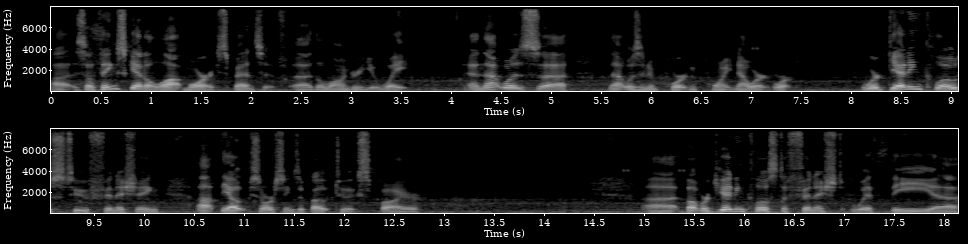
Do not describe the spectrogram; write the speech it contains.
Uh, so things get a lot more expensive uh, the longer you wait, and that was that was an important point. Now we're we're we're getting close to finishing. the outsourcing's about to expire. Uh, but we're getting close to finished with the uh,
